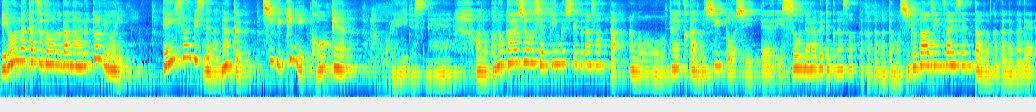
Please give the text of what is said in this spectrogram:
いろんな活動の場があると良い。デイサービスではなく地域に貢献あのこの会場をセッティングしてくださったあの体育館にシートを敷いて椅子を並べてくださった方々もシルバー人材センターの方々で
